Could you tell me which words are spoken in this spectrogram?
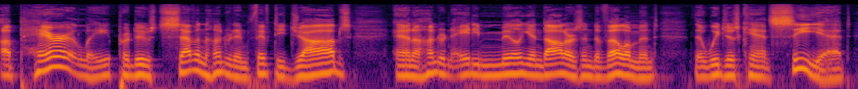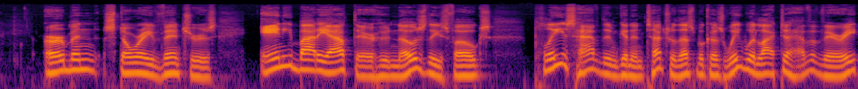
apparently produced 750 jobs and 180 million dollars in development that we just can't see yet. Urban Story Ventures. Anybody out there who knows these folks, please have them get in touch with us because we would like to have a very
